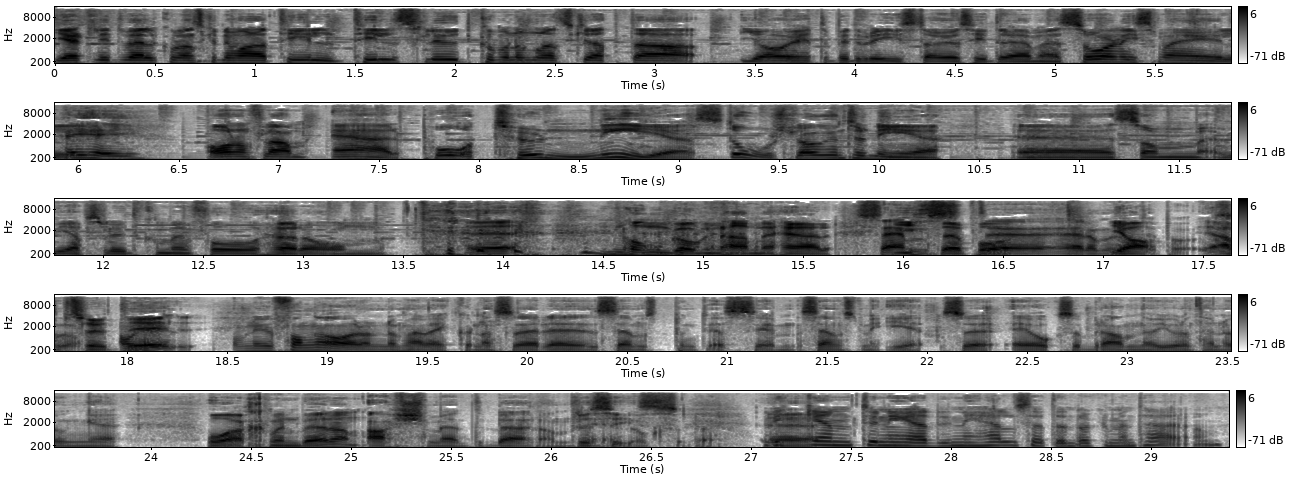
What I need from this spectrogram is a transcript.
Hjärtligt välkomna ska ni vara till Till slut kommer någon att skratta Jag heter Peter Bristad och jag sitter här med Soran Ismail Hej hej! Aron Flam är på turné Storslagen turné eh, Som vi absolut kommer få höra om eh, Någon gång när han är här Sämst på. eh, är de Ja, ute på. Så absolut. Om, Det- ni, om ni vill fånga Aron de här veckorna så är det sämst.se, sämst med E, så är också Branne och Jonathan Unge, Och Ahmed Beran Ahmed Bäran med Precis. också där. Vilken turné hade ni helst sett en dokumentär om?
